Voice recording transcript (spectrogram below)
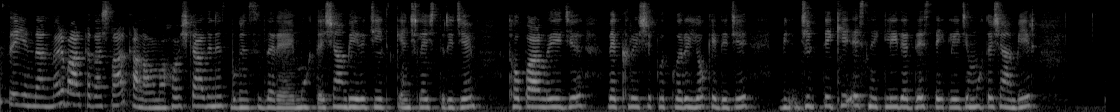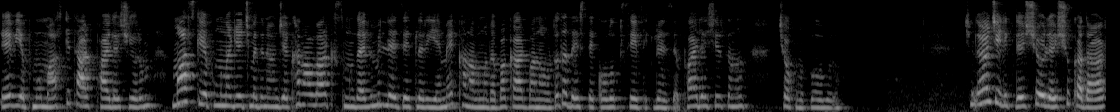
Herkese yeniden merhaba arkadaşlar. Kanalıma hoş geldiniz. Bugün sizlere muhteşem bir cilt gençleştirici, toparlayıcı ve kırışıklıkları yok edici, ciltteki esnekliği de destekleyici muhteşem bir ev yapımı maske tarifi paylaşıyorum. Maske yapımına geçmeden önce kanallar kısmında evimin lezzetleri yemek kanalıma da bakar bana orada da destek olup sevdiklerinizi paylaşırsanız çok mutlu olurum. Şimdi öncelikle şöyle şu kadar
